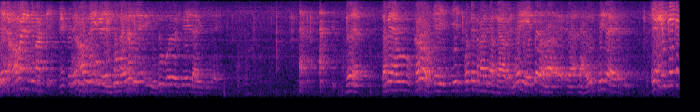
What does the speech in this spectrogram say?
બે હવાય નથી માંગતી. હિન્દુ બોલે ડાઈ તમે એવું કરો કે એ પોતે તમારી પાસે આવે. નહીં એ તો ડાયુ થઈ જાય? એમ કે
